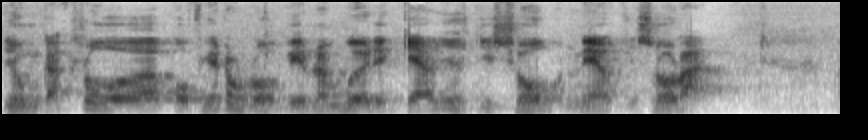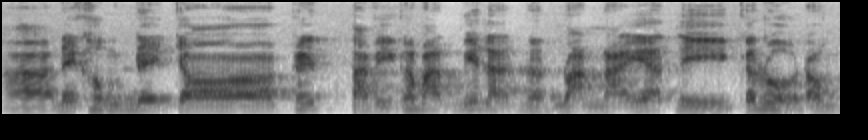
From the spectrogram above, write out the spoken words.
dùng các ờ, cổ phiếu trong rổ VM50 để kéo chỉ số neo chỉ số lại. À, để không để cho cái tại vì các bạn biết là đợt đoàn này á, thì các rổ trong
